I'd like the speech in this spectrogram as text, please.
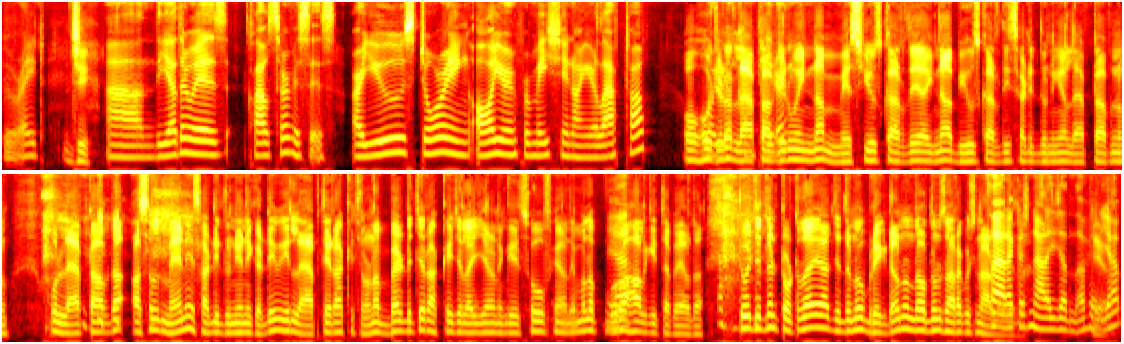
to right ਜੀ um, the other is cloud services are you storing all your information on your laptop ਉਹ ਜਿਹੜਾ ਲੈਪਟਾਪ? ਜਿਹਨੂੰ ਇੰਨਾ ਮਿਸਯੂਜ਼ ਕਰਦੇ ਆ ਇੰਨਾ ਅਬਿਊਜ਼ ਕਰਦੀ ਸਾਡੀ ਦੁਨੀਆ ਲੈਪਟਾਪ ਨੂੰ ਉਹ ਲੈਪਟਾਪ ਦਾ ਅਸਲ ਮੈਨੇ ਸਾਡੀ ਦੁਨੀਆ ਨੇ ਕੱਢੇ ਵੀ ਇਹ ਲੈਪ ਤੇ ਰੱਖ ਕੇ ਚਲਾਉਣਾ ਬੈੱਡ 'ਚ ਰੱਖ ਕੇ ਚਲਾਈ ਜਾਣਗੇ ਸੋਫਿਆਂ ਦੇ ਮਤਲਬ Yeah. ਹਾਲ ਕੀਤਾ ਪਿਆ ਉਹਦਾ ਤੇ ਉਹ ਜਿੱਦਣ ਟੁੱਟਦਾ ਆ ਜਿੱਦਣ ਉਹ ਬ੍ਰੇਕਡਾਊਨ ਹੁੰਦਾ ਉਦੋਂ ਸਾਰਾ ਕੁਝ ਨਾਲ Sara ਹੋ ਜਾਂਦਾ। Krishnali Janda here, Yeah. Yep.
